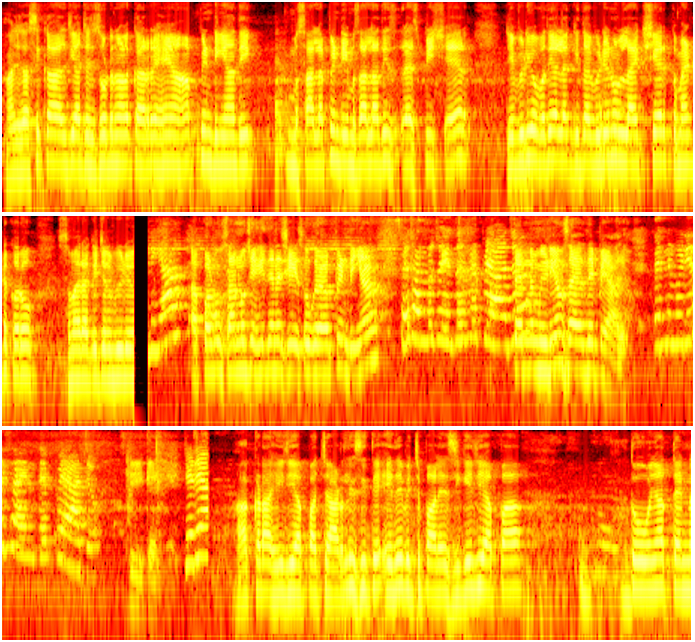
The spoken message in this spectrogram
ਹਾਂਜੀ ਸਤਿ ਸ਼੍ਰੀ ਅਕਾਲ ਜੀ। ਅੱਜ ਅਸੀਂ ਤੁਹਾਡੇ ਨਾਲ ਕਰ ਰਹੇ ਹਾਂ ਭਿੰਡੀਆਂ ਦੀ ਮਸਾਲਾ ਭਿੰਡੀ ਮਸਾਲਾ ਦੀ ਰੈਸਪੀ ਸ਼ੇਅਰ ਜੇ ਵੀਡੀਓ ਵਧੀਆ ਲੱਗੀ ਤਾਂ ਵੀਡੀਓ ਨੂੰ ਲਾਈਕ ਸ਼ੇਅਰ ਕਮੈਂਟ ਕਰੋ। ਸਮੈਰਾ ਕਿਚਨ ਵੀਡੀਓ ਆਪਾਂ ਨੂੰ ਸਾਨੂੰ ਚਾਹੀਦੇ ਨੇ 600 ਗ੍ਰਾਮ ਭਿੰਡੀਆਂ। ਫਿਰ ਸਾਨੂੰ ਚਾਹੀਦੇ ਨੇ ਪਿਆਜ਼। ਤਿੰਨ ਮੀਡੀਅਮ ਸਾਈਜ਼ ਦੇ ਪਿਆਜ਼। ਤਿੰਨ ਮੀਡੀਅਮ ਸਾਈਜ਼ ਦੇ ਪਿਆਜ਼। ਠੀਕ ਹੈ ਜੀ। ਜਿਹੜੇ ਆ ਕੜਾਹੀ ਜੀ ਆਪਾਂ ਚਾੜ ਲਈ ਸੀ ਤੇ ਇਹਦੇ ਵਿੱਚ ਪਾ ਲਏ ਸੀਗੇ ਜੀ ਆਪਾਂ ਦੋ ਜਾਂ ਤਿੰਨ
